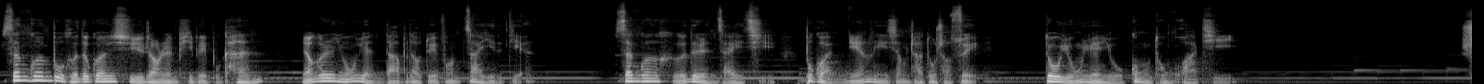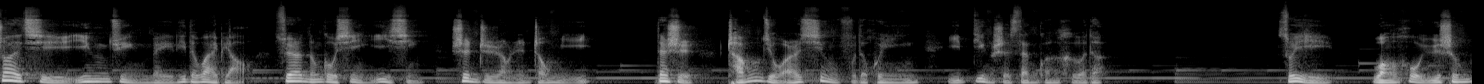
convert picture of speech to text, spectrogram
三观不合的关系让人疲惫不堪，两个人永远达不到对方在意的点。三观合的人在一起，不管年龄相差多少岁，都永远有共同话题。帅气、英俊、美丽的外表虽然能够吸引异性，甚至让人着迷，但是长久而幸福的婚姻一定是三观合的。所以，往后余生，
